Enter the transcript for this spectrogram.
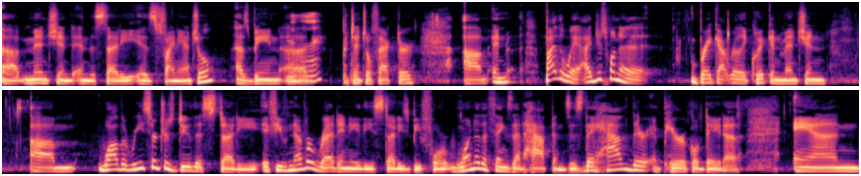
uh, mentioned in the study is financial as being a mm-hmm. potential factor. Um, and by the way, I just want to break out really quick and mention um, while the researchers do this study, if you've never read any of these studies before, one of the things that happens is they have their empirical data, and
